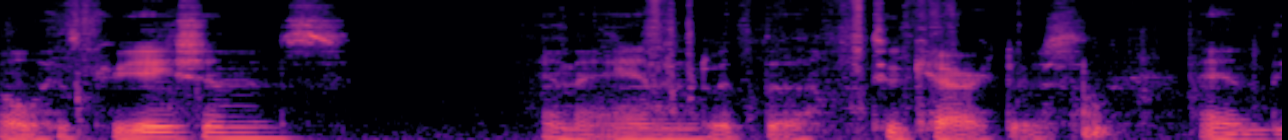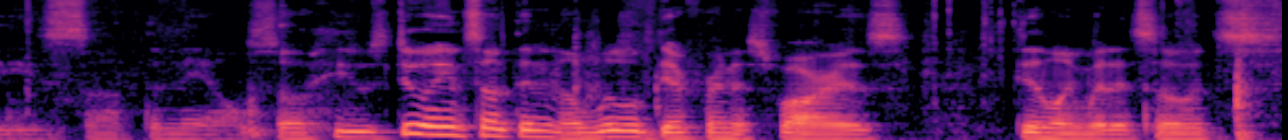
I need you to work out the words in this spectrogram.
all his creations, and the end with the two characters and these uh, the nails. So he was doing something a little different as far as dealing with it. So it's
